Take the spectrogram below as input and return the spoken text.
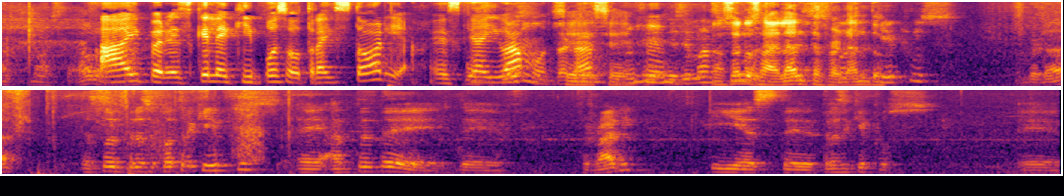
hasta, hasta ahora. Ay, pero es que el equipo es otra historia. Es que ahí vamos, Sí, ¿verdad? sí. No se nos cuatro Fernando. Equipos, ¿verdad? Estuvo en tres o cuatro equipos eh, antes de, de Ferrari y este, tres equipos. Eh,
